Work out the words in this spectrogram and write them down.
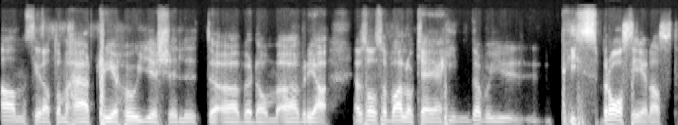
anser att de här tre höjer sig lite över de övriga. En sån som Valokaja Hinda var ju pissbra senast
